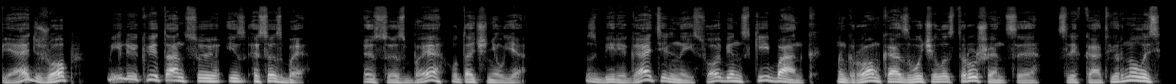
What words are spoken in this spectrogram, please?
«Пять жоп или квитанцию из ССБ». «ССБ», — уточнил я. «Сберегательный Собинский банк», — громко озвучила старушенция, слегка отвернулась,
